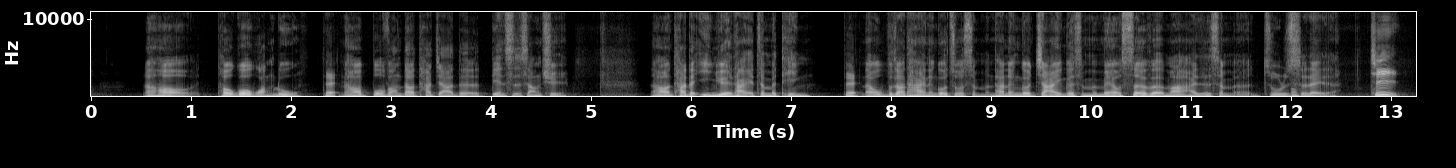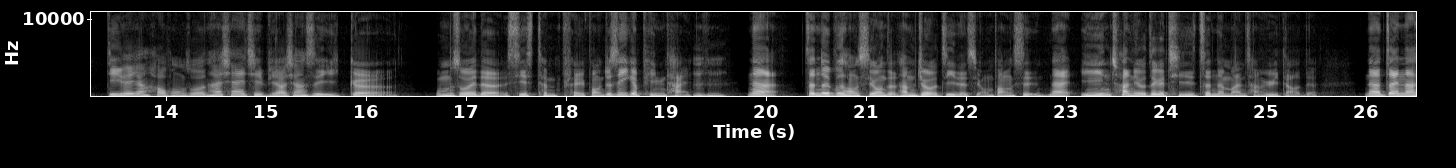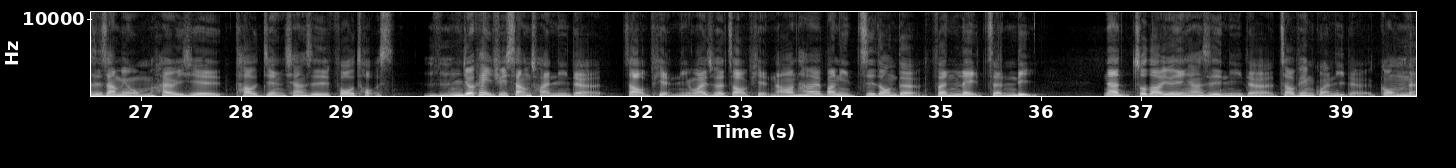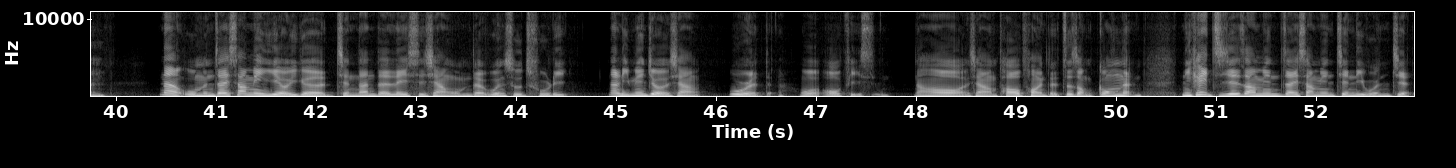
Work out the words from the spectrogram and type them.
然后透过网络，对，然后播放到他家的电视上去，然后他的音乐他也这么听。对，那我不知道他还能够做什么，他能够加一个什么 mail server 吗？还是什么诸如此类的？其实的确像浩鹏说，它现在其实比较像是一个我们所谓的 system platform，就是一个平台。嗯哼。那针对不同使用者，他们就有自己的使用方式。那影音串流这个其实真的蛮常遇到的。那在 NAS 上面，我们还有一些套件，像是 Photos，嗯，你就可以去上传你的照片，你外出的照片，然后它会帮你自动的分类整理。那做到有点像是你的照片管理的功能。嗯、那我们在上面也有一个简单的类似像我们的文书处理，那里面就有像 Word 或 Office，然后像 PowerPoint 的这种功能，你可以直接上面在上面建立文件。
